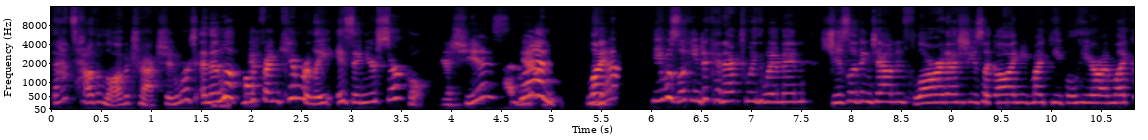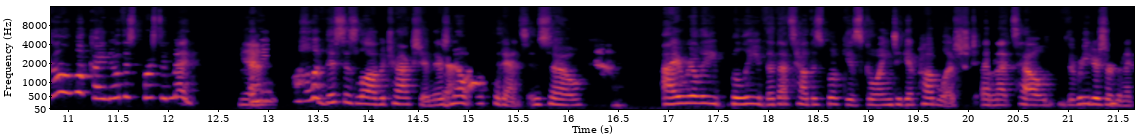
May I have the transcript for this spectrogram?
that's how the law of attraction works. And then look, my friend Kimberly is in your circle. Yes, she is. Again, yeah. like yeah. he was looking to connect with women. She's living down in Florida. She's like, oh, I need my people here. I'm like, oh, look, I know this person, Meg. Yeah. I mean, all of this is law of attraction. There's yeah. no accidents. And so I really believe that that's how this book is going to get published and that's how the readers are going to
